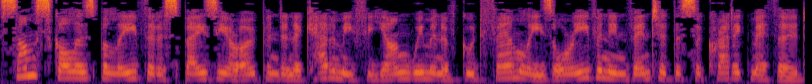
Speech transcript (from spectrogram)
Some scholars believe that Aspasia opened an academy for young women of good families or even invented the Socratic method.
